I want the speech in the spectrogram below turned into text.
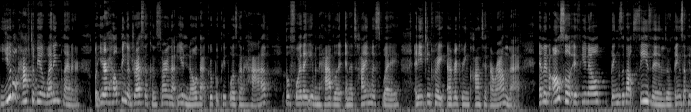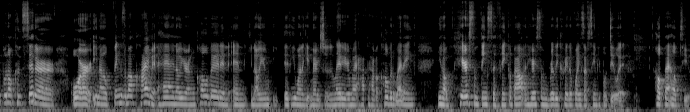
You don't have to be a wedding planner, but you're helping address a concern that you know that group of people is going to have before they even have it in a timeless way. And you can create evergreen content around that. And then also, if you know things about seasons or things that people don't consider, or you know things about climate. Hey, I know you're in COVID, and and you know you if you want to get married sooner than later, you might have to have a COVID wedding. You know, here's some things to think about, and here's some really creative ways I've seen people do it. Hope that helps you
